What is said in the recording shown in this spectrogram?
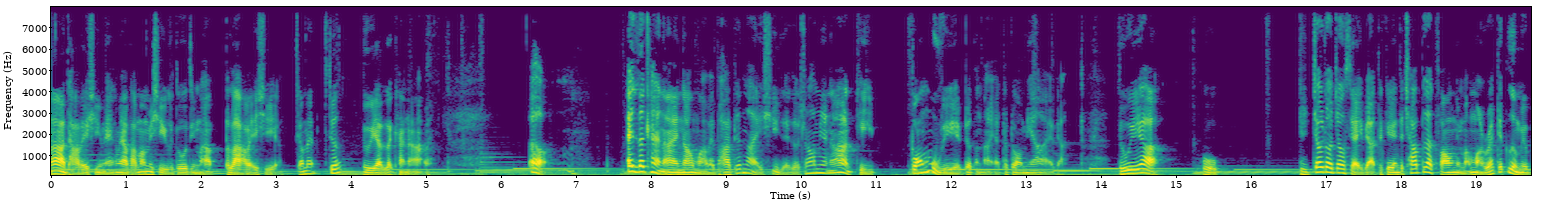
စားရတာပဲရှိမယ်ခင်ဗျာဘာမှမရှိဘူးတို့ဒီမှာပလာပဲရှိရဒါပေမဲ့ still လူရလက်ခံတာပဲအဲ့အဲ့လက်ခံတာရဲ့နောက်မှာပဲဘာပြဿနာရှိလဲဆိုတော့ကျွန်တော်မြင်တာကဒီ ပေါင်းမှုတွေရဲ့ပြဿနာရတော်တော်များရဗျာလူတွေကဟိုဒီကြောက်တော့ကြောက်စရာကြီးဗျာတကယ်တခြား platform တွေမှာဥမာ Reddit လိုမျိုး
